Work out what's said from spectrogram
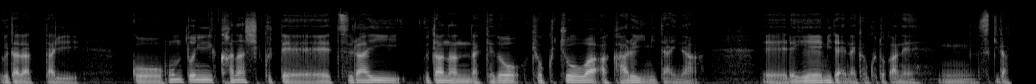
歌だったりこう本当に悲しくて辛い歌なんだけど曲調は明るいみたいな、えーレゲエみたいな曲とかね、うん、好きだっ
